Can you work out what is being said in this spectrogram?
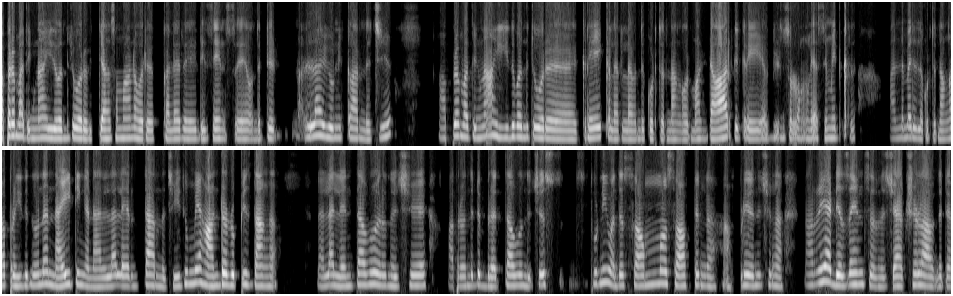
அப்புறம் பார்த்தீங்கன்னா, இது வந்துட்டு ஒரு வித்தியாசமான ஒரு கலரு, டிசைன்ஸு வந்துட்டு நல்லா யூனிக்காக இருந்துச்சு. அப்புறம் பார்த்தீங்கன்னா, இது வந்துட்டு ஒரு கிரே கலரில் வந்து கொடுத்துருந்தாங்க ஒரு மாதிரி டார்க் கிரே அப்படின்னு சொல்லுவாங்க இல்லையா? சிமெண்ட் கலர் அந்த மாதிரி இதில் கொடுத்துருந்தாங்க அப்புறம் இதுக்கு வந்து நைட்டிங்க நல்லா லென்த்தாக இருந்துச்சு. இதுவுமே ஹண்ட்ரட் ருபீஸ் தாங்க. நல்லா லென்த்தாகவும் இருந்துச்சு. அப்புறம் வந்துட்டு பிரெத்தாகவும் இருந்துச்சு. துணி வந்து செம்ம சாஃப்ட்டுங்க. அப்படி இருந்துச்சுங்க. நிறையா டிசைன்ஸ் இருந்துச்சு. ஆக்சுவலாக வந்துட்டு.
